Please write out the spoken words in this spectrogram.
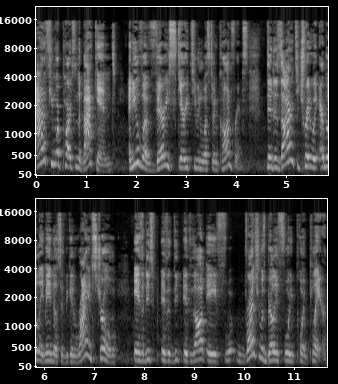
add a few more parts in the back end, and you have a very scary team in Western Conference. The desire to trade away Eberle made no sense because Ryan Strome is a is a is not a Ryan Strome was barely a forty point player.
